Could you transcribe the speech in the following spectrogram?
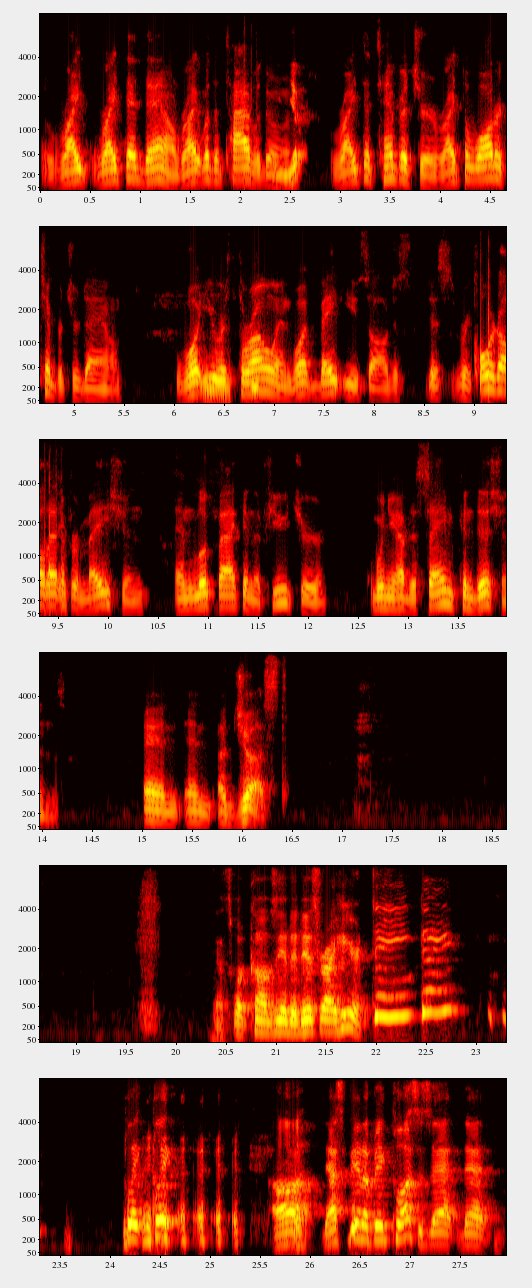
write write that down. Write what the tide was doing. Yep. Write the temperature. Write the water temperature down what you were mm-hmm. throwing, what bait you saw. Just just record all that information and look back in the future when you have the same conditions and and adjust. That's what comes into this right here. Ding ding. click click. Uh, that's been a big plus. Is that that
